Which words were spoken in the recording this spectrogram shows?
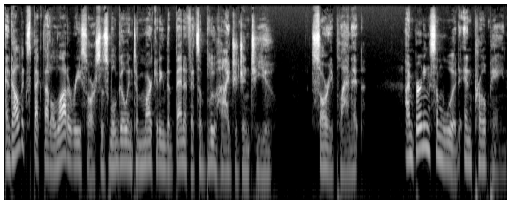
and I'll expect that a lot of resources will go into marketing the benefits of blue hydrogen to you. Sorry, planet. I'm burning some wood and propane,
